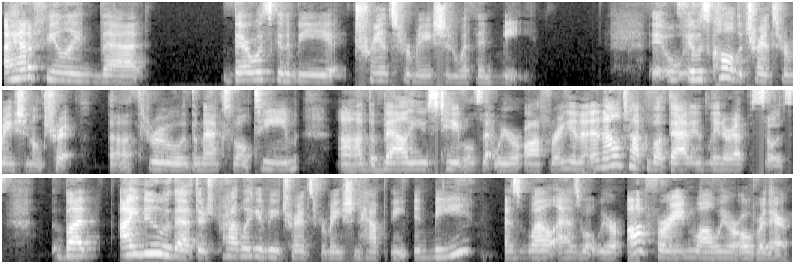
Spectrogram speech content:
I had a feeling that there was going to be transformation within me. It, it, was called a transformational trip uh, through the Maxwell team, uh, the values tables that we were offering, and, and I'll talk about that in later episodes. But I knew that there's probably going to be transformation happening in me as well as what we were offering while we were over there.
